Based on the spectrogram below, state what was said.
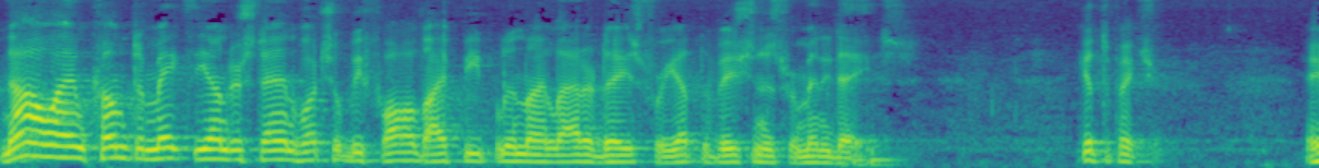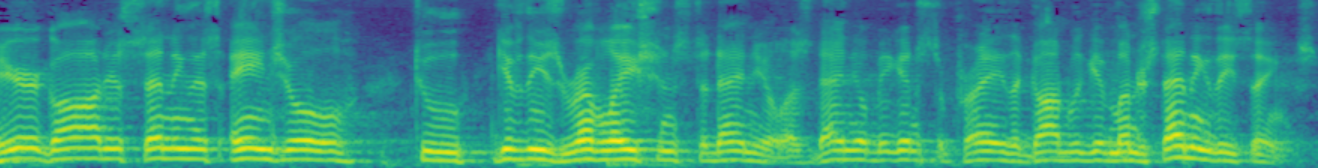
Now I am come to make thee understand what shall befall thy people in thy latter days, for yet the vision is for many days. Get the picture. Here God is sending this angel to give these revelations to Daniel as Daniel begins to pray that God would give him understanding of these things.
